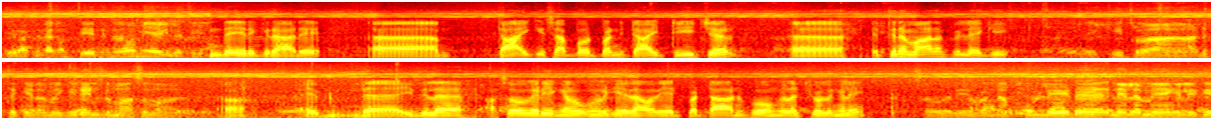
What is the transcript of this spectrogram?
ඒ වටිනකම තේරෙන්න තමයි මේ ඇවිල්ලා තියෙන්නේ. இந்த இருக்கிறாரு அஹ், தாய்க்கு சப்போர்ட் பண்ணி தாய் டீச்சர் எத்தனை மாதம் பிள்ளைக்கு இன்னைக்கு இப்போ அடுத்த கிழமைக்கு ரெண்டு மாதம் ஆகுது ஆ, இந்த இதில் அசௌகரியங்கள் உங்களுக்கு ஏதாவது ஏற்பட்டால் அனுபவங்களை சொல்லுங்களேன் சௌகரியம் வேண்டாம் புள்ளையோட நிலைமை எங்களுக்கு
